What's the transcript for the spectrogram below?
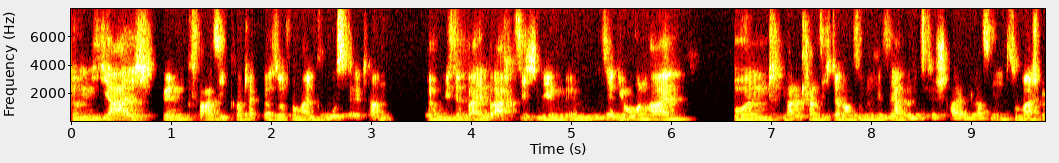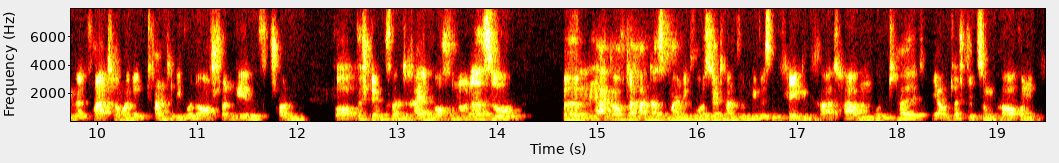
Ähm, ja, ich bin quasi Kontaktperson von meinen Großeltern. Ähm, die sind beide über 80, leben im Seniorenheim und man kann sich dann auch so eine Reserveliste schreiben lassen. Zum Beispiel mein Vater und meine Tante, die wurden auch schon geimpft, schon boah, bestimmt vor drei Wochen oder so. Ähm, lag auch daran, dass meine Großeltern so einen gewissen Pflegegrad haben und halt ja Unterstützung brauchen.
